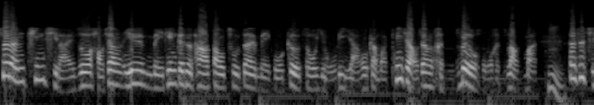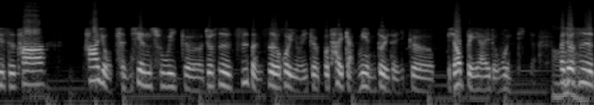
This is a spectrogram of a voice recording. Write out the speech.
虽然听起来说好像，因为每天跟着他到处在美国各州游历啊，或干嘛，听起来好像很热火、很浪漫。嗯，但是其实他他有呈现出一个，就是资本社会有一个不太敢面对的一个比较悲哀的问题啊，那就是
